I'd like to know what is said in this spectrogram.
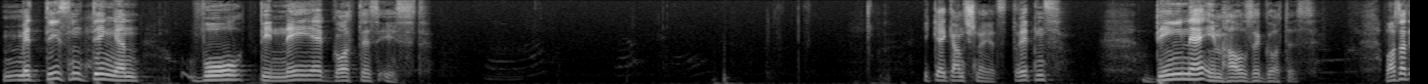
mit diesen Dingen, wo die Nähe Gottes ist. Ich gehe ganz schnell jetzt. Drittens, diene im Hause Gottes. Was hat,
